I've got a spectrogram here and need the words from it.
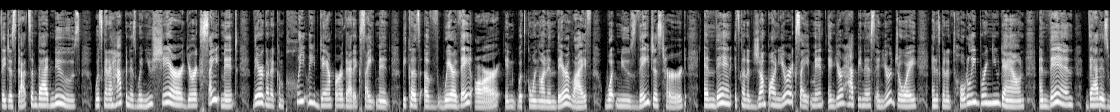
they just got some bad news. What's going to happen is when you share your excitement, they're going to completely damper that excitement because of where they are and what's going on in their life, what news they just heard. And then it's going to jump on your excitement and your happiness and your joy, and it's going to totally bring you down. And then that is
